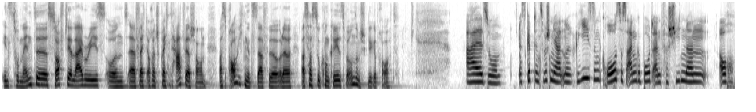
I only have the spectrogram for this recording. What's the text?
Instrumente, Software-Libraries und äh, vielleicht auch entsprechend Hardware schauen? Was brauche ich denn jetzt dafür oder was hast du konkretes bei unserem Spiel gebraucht? Also, es gibt inzwischen ja ein riesengroßes Angebot an verschiedenen, auch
